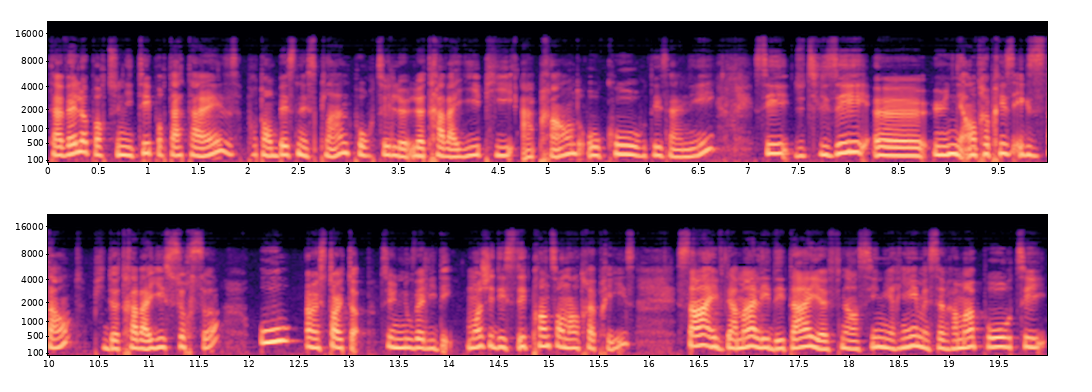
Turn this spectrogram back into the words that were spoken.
tu avais l'opportunité pour ta thèse, pour ton business plan, pour le, le travailler puis apprendre au cours des années, c'est d'utiliser euh, une entreprise existante puis de travailler sur ça ou un start-up, c'est une nouvelle idée. Moi, j'ai décidé de prendre son entreprise sans évidemment les détails euh, financiers ni rien, mais c'est vraiment pour tu sais,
